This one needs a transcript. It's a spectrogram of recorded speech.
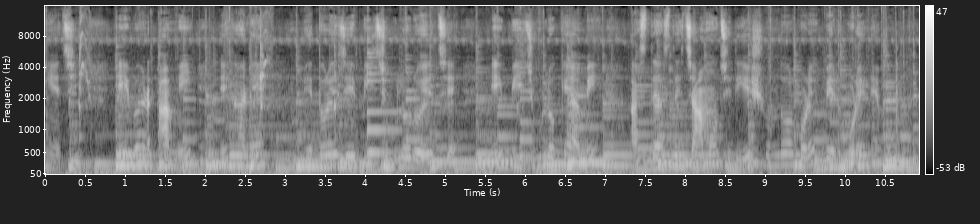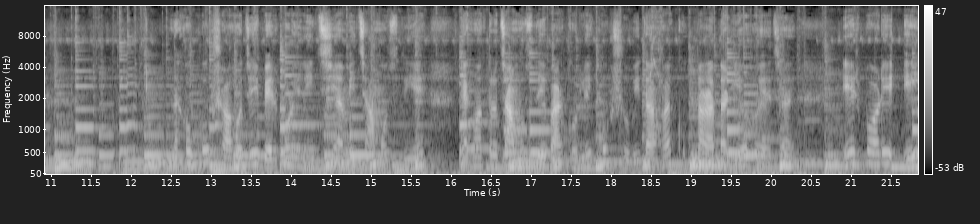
নিয়েছি। এইবার আমি এখানে ভেতরে যে বীজগুলো রয়েছে, এই বীজগুলোকে আমি আস্তে আস্তে চামচ দিয়ে সুন্দর করে বের করে নেব। দেখো, খুব সহজেই বের করে নিচ্ছি আমি চামচ দিয়ে। একমাত্র চামচ দিয়ে বার করলেই খুব সুবিধা হয়, খুব তাড়াতাড়িও হয়ে যায়। এরপরে এই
